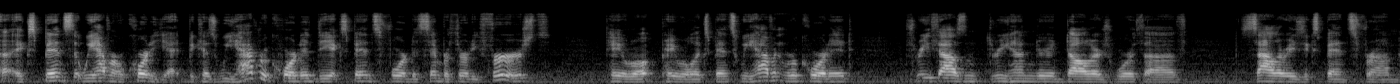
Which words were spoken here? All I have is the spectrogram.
uh, expense that we haven't recorded yet because we have recorded the expense for December 31st payroll payroll expense. We haven't recorded $3,300 worth of salaries expense from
